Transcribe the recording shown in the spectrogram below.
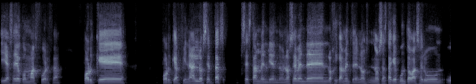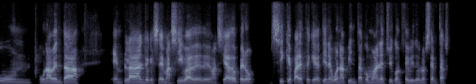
y ha salido con más fuerza, porque, porque al final los AirTags se están vendiendo. No se venden, lógicamente, no, sé hasta qué punto va a ser una venta en plan, yo que sé, masiva de, demasiado, pero sí que parece que tiene buena pinta como han hecho y concebido los AirTags.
